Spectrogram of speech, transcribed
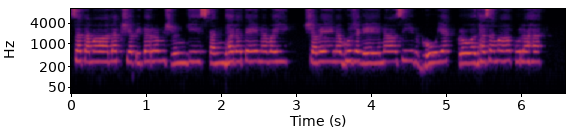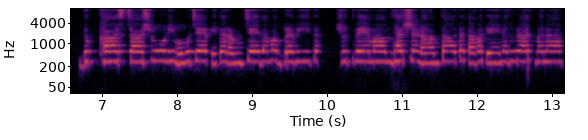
स तमालक्ष्य पितरम् शृङ्गी स्कन्धगतेन वै। शवेन भुजगेनासीद् भूय क्रोधसमाकुलः दुःखाश्चाश्रूणि मुमुचे पितरम् चेदमब्रवीत्। श्रुत्वे माम् धर्षणाम् तात तव तेन दुरात्मना।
